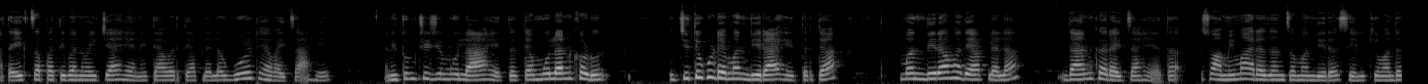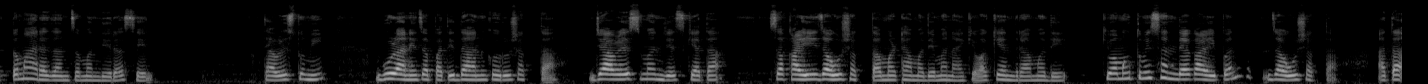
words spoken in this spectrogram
आता एक चपाती बनवायची आहे आणि त्यावरती आपल्याला गूळ ठेवायचा आहे. आणि तुमची जी मुलं आहेत तर त्या मुलांकडून जिथे कुठे मंदिर आहे तर त्या मंदिरामध्ये आपल्याला दान करायचं आहे. आता स्वामी महाराजांचं मंदिर असेल किंवा दत्त महाराजांचं मंदिर असेल त्यावेळेस तुम्ही गुळ आणि चपाती दान करू शकता. ज्यावेळेस म्हणजेच की आता सकाळी जाऊ शकता मठामध्ये म्हणा किंवा केंद्रामध्ये किंवा मग तुम्ही संध्याकाळी पण जाऊ शकता. आता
